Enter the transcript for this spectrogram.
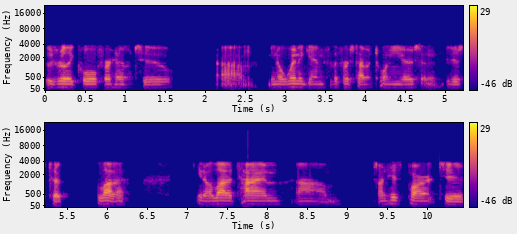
It was really cool for him to, um, you know, win again for the first time in 20 years, and it just took a lot of, you know, a lot of time um, on his part to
